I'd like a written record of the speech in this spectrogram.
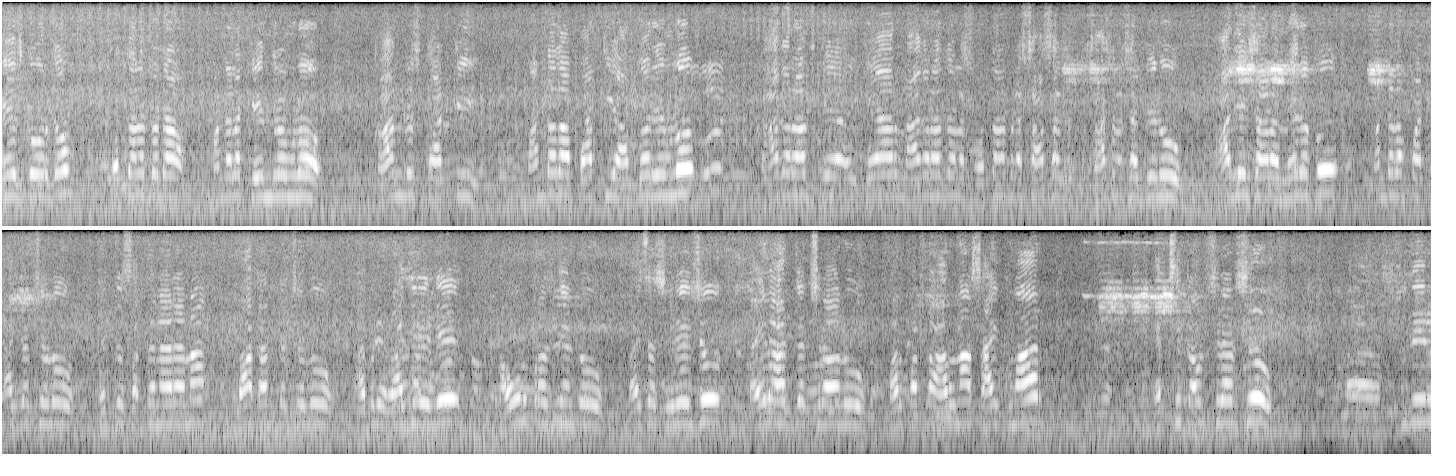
నియోజకవర్గం మండల కేంద్రంలో కాంగ్రెస్ పార్టీ మండల పార్టీ ఆధ్వర్యంలో నాగరాజు కే కేఆర్ నాగరాజు అన్న స్వతంత్ర శాసన శాసనసభ్యులు ఆదేశాల మేరకు మండల పార్టీ అధ్యక్షులు పెద్ద సత్యనారాయణ బ్లాక్ అధ్యక్షులు అప్పుడు రాజిరెడ్డి టౌన్ ప్రెసిడెంట్ వైస సురేష్ మహిళా అధ్యక్షురాలు మరపట్ల అరుణ సాయి కుమార్ ఎక్స్ కౌన్సిలర్స్ సుధీర్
